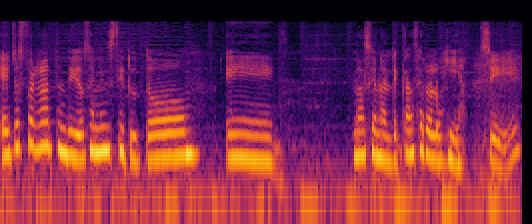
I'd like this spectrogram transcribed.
ellos fueron atendidos en el Instituto eh, Nacional de Cancerología. Sí.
